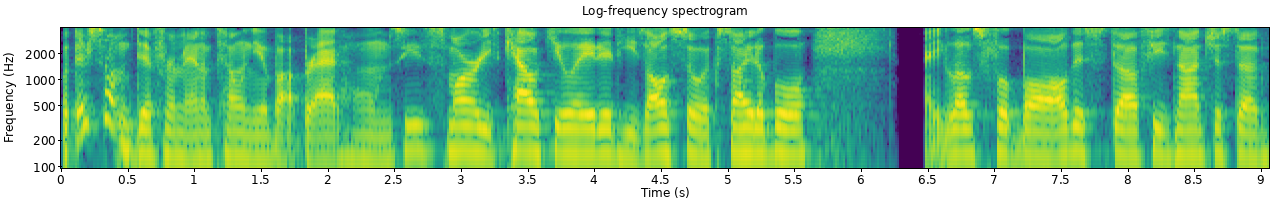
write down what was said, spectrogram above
But there's something different, man. I'm telling you about Brad Holmes. He's smart. He's calculated. He's also excitable. He loves football, all this stuff. He's not just a,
